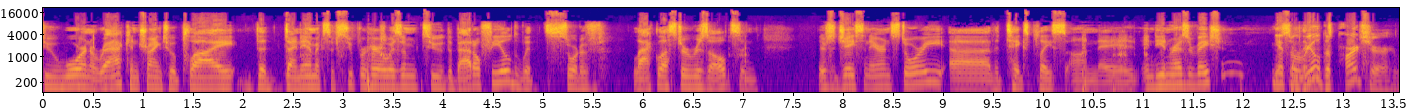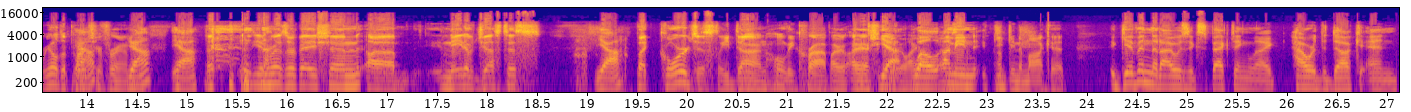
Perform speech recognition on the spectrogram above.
to war in Iraq and trying to apply the dynamics of superheroism to the battlefield with sort of lackluster results. And there's a Jason Aaron story uh, that takes place on a- an Indian reservation. Yeah, it's a real departure, real departure yeah, for him. Yeah, yeah, Indian reservation, uh, native justice, yeah. but gorgeously done. Holy crap! I, I actually Yeah, really like well, it. I mean, hoping to mock it. given that I was expecting like Howard the Duck and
